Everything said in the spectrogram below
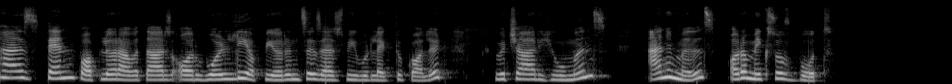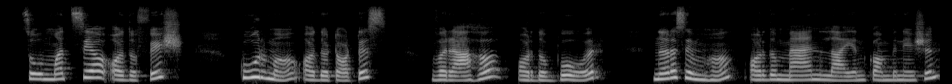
has 10 popular avatars or worldly appearances, as we would like to call it, which are humans, animals, or a mix of both. So, Matsya or the fish, Kurma or the tortoise, Varaha or the boar, Narasimha or the man lion combination,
